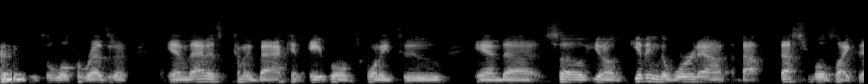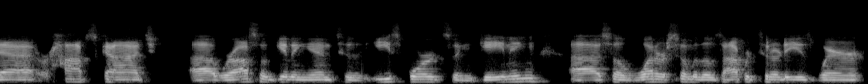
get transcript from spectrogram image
who's a local resident, and that is coming back in April of 22. And uh, so, you know, getting the word out about festivals like that or hopscotch. Uh, we're also getting into esports and gaming. Uh, so, what are some of those opportunities where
